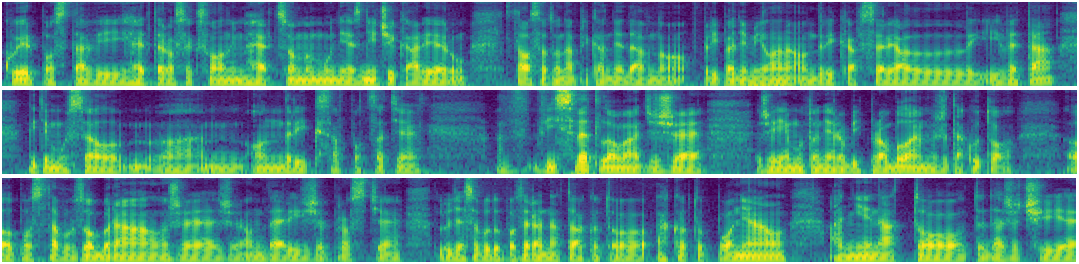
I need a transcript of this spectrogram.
queer postavy heterosexuálnym hercom mu nezničí kariéru. Stalo sa to napríklad nedávno v prípade Milana Ondrika v seriáli Iveta, kde musel Ondrik sa v podstate vysvetľovať, že, že jemu to nerobí problém, že takúto e, postavu zobral, že, že on verí, že proste ľudia sa budú pozerať na to, ako to, ako to poňal a nie na to, teda, že či, je,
